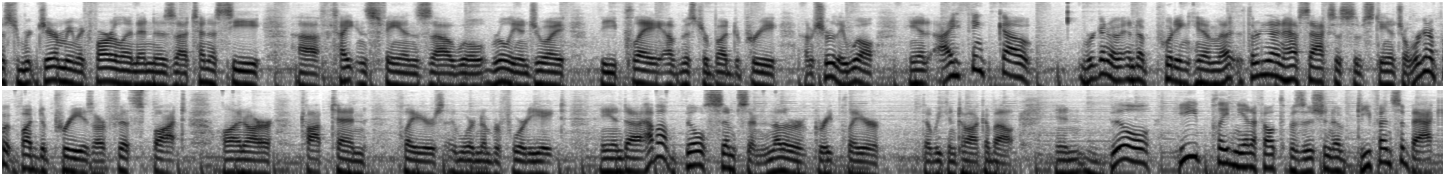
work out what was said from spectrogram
Mr. Jeremy McFarland and his uh, Tennessee uh, Titans fans uh, will really enjoy the play of Mr. Bud Dupree. I'm sure they will. And I think uh, we're going to end up putting him at 39 and a half sacks is substantial. We're going to put Bud Dupree as our fifth spot on our top 10 players award number 48. And uh, how about Bill Simpson, another great player that we can talk about? And Bill, he played in the NFL at the position of defensive back,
